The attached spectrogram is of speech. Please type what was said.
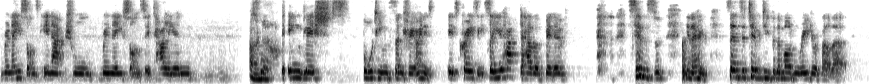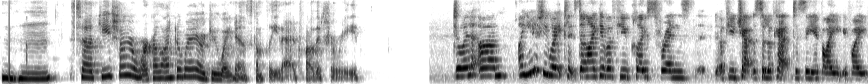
Renaissance in actual Renaissance Italian, oh, no. English, 14th century. I mean, it's it's crazy. So you have to have a bit of sense of you know sensitivity for the modern reader about that. Mm-hmm. So, do you show your work along the way, or do you wait until it's completed for others to read? Do I? Um, I usually wait till it's done. I give a few close friends a few chapters to look at to see if I if I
